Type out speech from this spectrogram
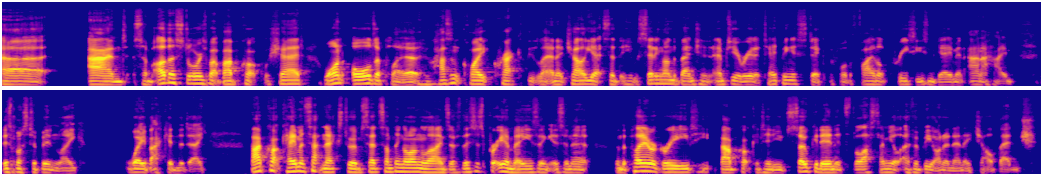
Uh, and some other stories about Babcock were shared. One older player who hasn't quite cracked the NHL yet said that he was sitting on the bench in an empty arena taping his stick before the final preseason game in Anaheim. This must have been like way back in the day. Babcock came and sat next to him, said something along the lines of, This is pretty amazing, isn't it? When the player agreed, he, Babcock continued, Soak it in. It's the last time you'll ever be on an NHL bench.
